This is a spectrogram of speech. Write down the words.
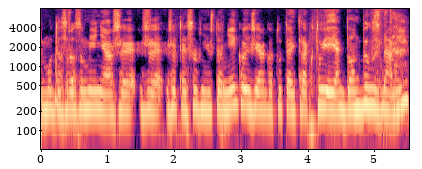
mu do zrozumienia, że, że, że to jest również do niego i że ja go tutaj traktuję, jakby on był z nami.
